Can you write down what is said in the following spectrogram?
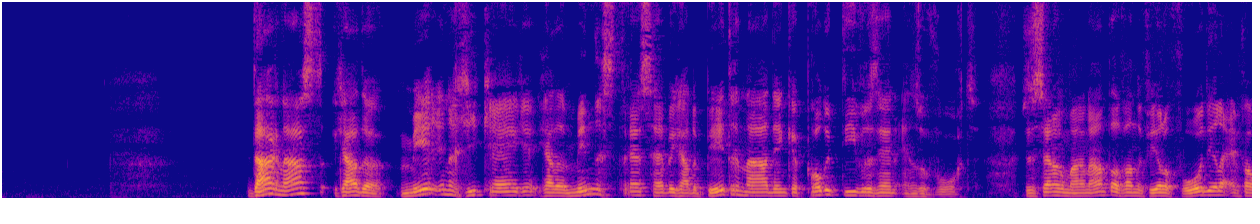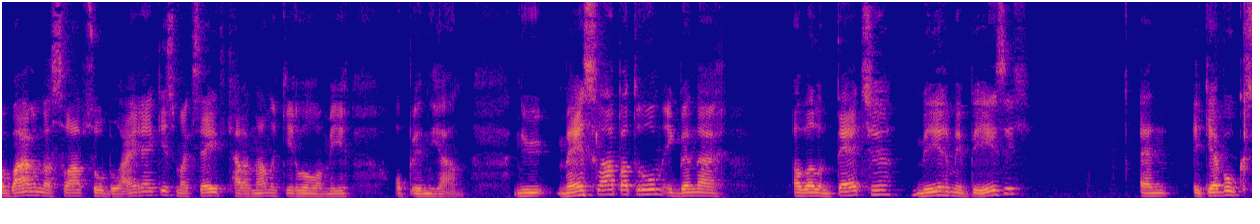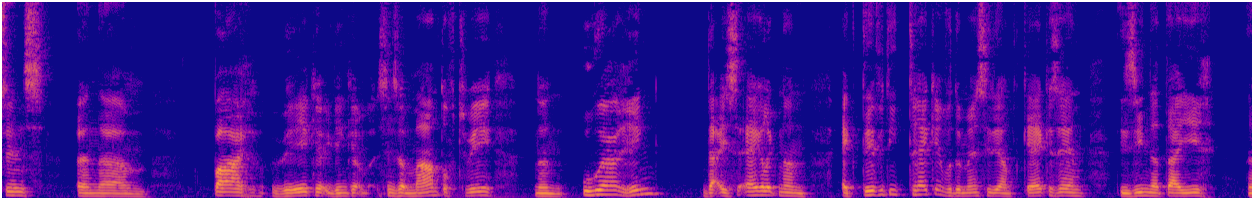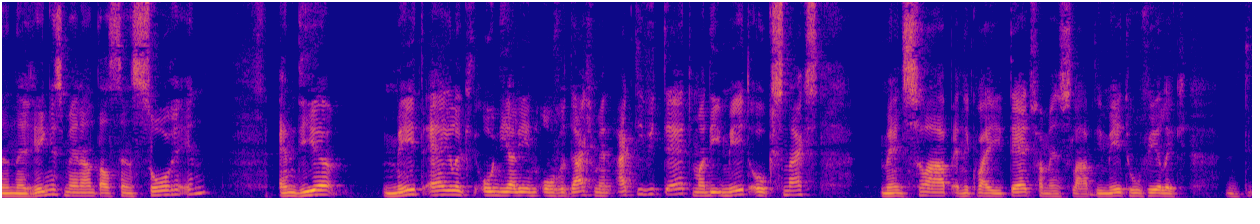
Daarnaast ga je meer energie krijgen, ga je minder stress hebben, ga je beter nadenken, productiever zijn enzovoort. Dus er zijn nog maar een aantal van de vele voordelen en van waarom dat slaap zo belangrijk is. Maar ik zei het, ik ga er een andere keer wel wat meer op ingaan. Nu, mijn slaappatroon, ik ben daar al wel een tijdje meer mee bezig. En ik heb ook sinds een ehm, paar weken, ik denk sinds een maand of twee, een Oura-ring. Dat is eigenlijk een activity tracker. Voor de mensen die aan het kijken zijn, die zien dat dat hier een ring is met een aantal sensoren in. En die meet eigenlijk ook niet alleen overdag mijn activiteit, maar die meet ook s'nachts mijn slaap en de kwaliteit van mijn slaap. Die meet hoeveel ik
